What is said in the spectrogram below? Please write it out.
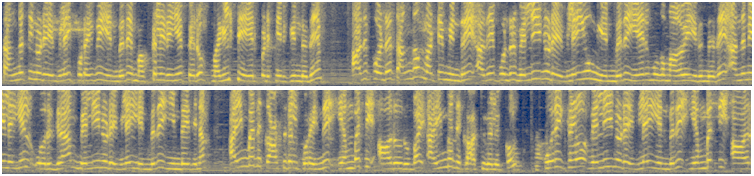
தங்கத்தினுடைய விலை குறைவு என்பது மக்களிடையே பெரும் மகிழ்ச்சியை ஏற்படுத்தி இருக்கின்றது அது போன்று தங்கம் மட்டுமின்றி அதே போன்று வெள்ளியினுடைய விலையும் என்பது ஏறுமுகமாகவே இருந்தது. அந்த நிலையில் ஒரு கிராம் வெள்ளியினுடைய விலை என்பது இன்றைய தினம் ஐம்பது காசுகள் குறைந்து எண்பத்தி ஆறு ரூபாய் ஐம்பது காசுகளுக்கும் ஒரு கிலோ வெள்ளியினுடைய விலை என்பது எண்பத்தி ஆறு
